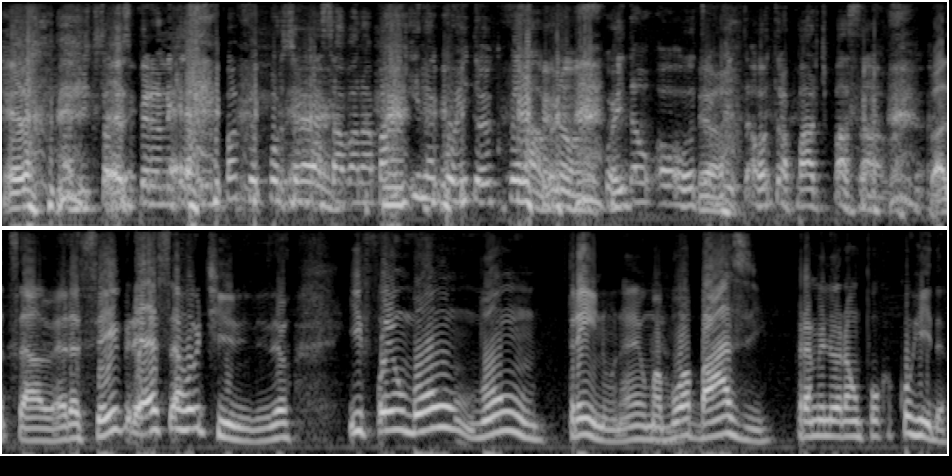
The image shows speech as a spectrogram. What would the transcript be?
Era- A gente estava esperando que assim, a proporção passava na bike e na corrida eu recuperava. Não, na corrida a outra, Não. a outra parte passava. Passava. Era sempre essa a rotina, entendeu? E foi um bom, bom treino, né? Uma boa base para melhorar um pouco a corrida.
